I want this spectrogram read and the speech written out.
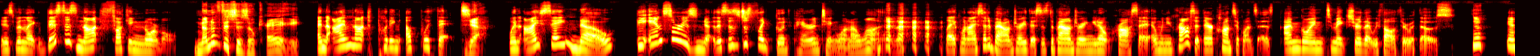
and has been like, this is not fucking normal. none of this is okay And I'm not putting up with it. yeah When I say no, the answer is no. This is just like good parenting 101. Like when I set a boundary, this is the boundary and you don't cross it. And when you cross it, there are consequences. I'm going to make sure that we follow through with those. Yeah. Yeah.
